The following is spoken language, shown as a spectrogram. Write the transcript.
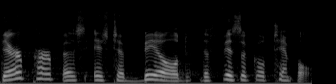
Their purpose is to build the physical temple.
